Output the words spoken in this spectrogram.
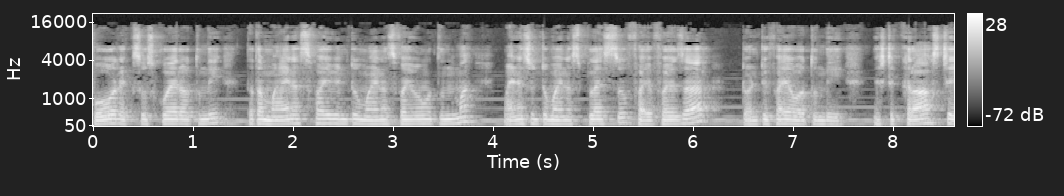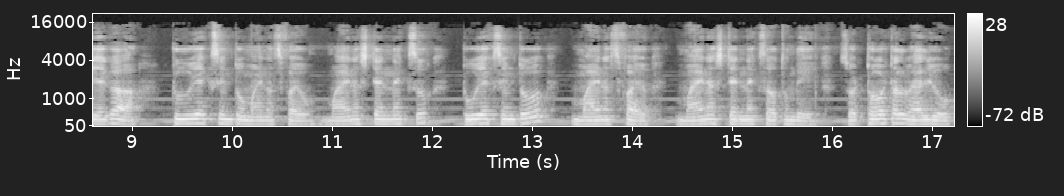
ఫోర్ ఎక్స్ స్క్వేర్ అవుతుంది. తర్వాత minus five into minus five ఏమవుతుందమ్మా? Minus into minus plus five five are twenty five అవుతుంది. నెక్స్ట్ క్రాస్ చేయగా two X into minus five minus ten X two X into minus five minus ten X అవుతుంది. So total value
